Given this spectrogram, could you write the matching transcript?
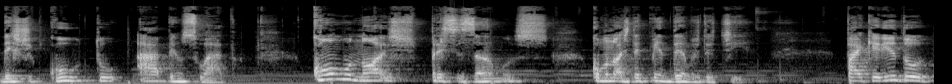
deste culto abençoado. Como nós precisamos, como nós dependemos de Ti. Pai querido,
